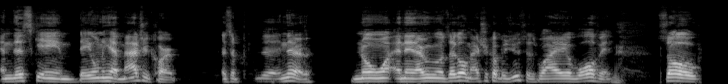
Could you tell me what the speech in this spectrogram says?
in this game, they only have Magikarp as a in there. No one, and then everyone's like, oh, Magikarp is useless. Why evolve it? so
